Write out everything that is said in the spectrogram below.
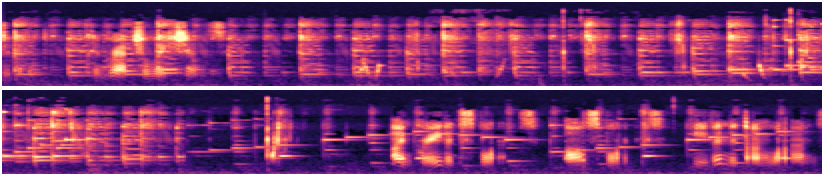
did it. Congratulations. I'm great at sports. All sports. Even the dumb ones.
